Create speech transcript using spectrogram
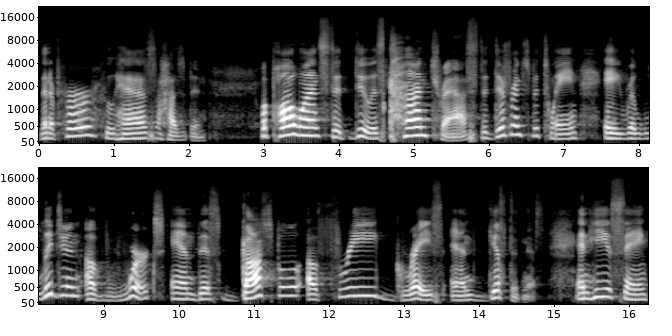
than of her who has a husband. What Paul wants to do is contrast the difference between a religion of works and this gospel of free grace and giftedness. And he is saying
